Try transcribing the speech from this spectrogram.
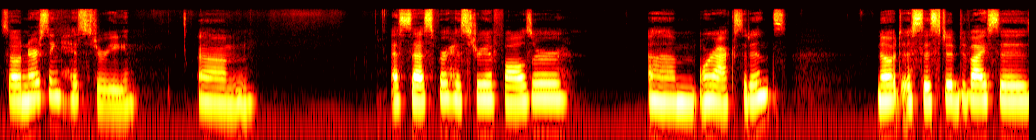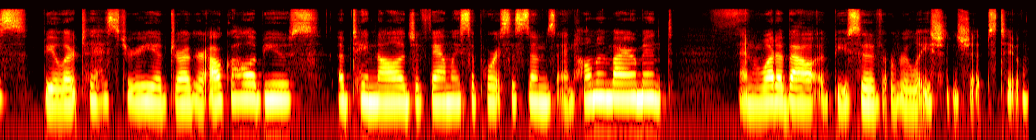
So, nursing history. Um, assess for history of falls or um, or accidents. Note assistive devices. Be alert to history of drug or alcohol abuse. Obtain knowledge of family support systems and home environment. And what about abusive relationships too?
